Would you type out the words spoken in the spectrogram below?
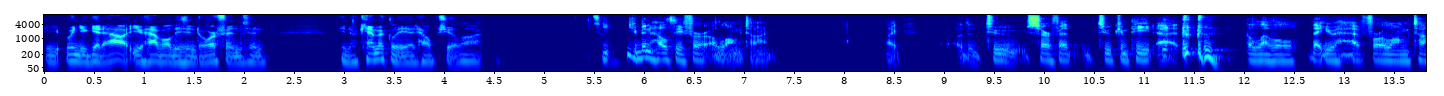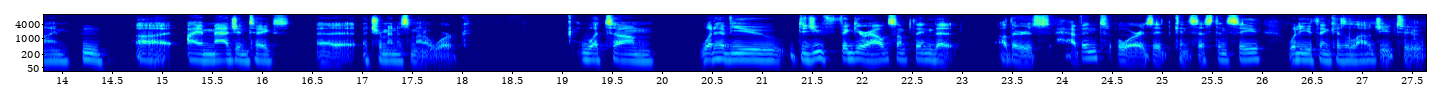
it, when you get out, you have all these endorphins, and you know, chemically, it helps you a lot. So. You've been healthy for a long time, like uh, to surf it to compete at the level that you have for a long time. Mm. Uh, I imagine takes a, a, tremendous amount of work. What um, what have you? Did you figure out something that others haven't, or is it consistency? What do you think has allowed you to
